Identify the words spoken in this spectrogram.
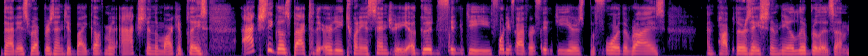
that is represented by government action in the marketplace actually goes back to the early 20th century, a good 50, 45 or 50 years before the rise and popularization of neoliberalism.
